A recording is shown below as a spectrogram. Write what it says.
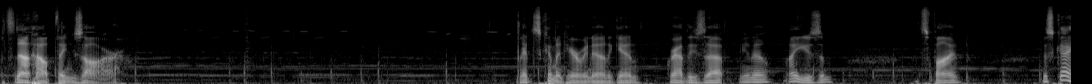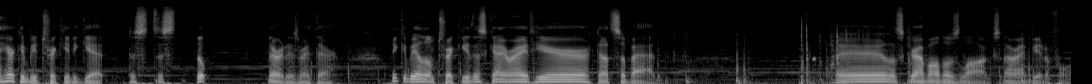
It's not how things are. I just come in here every now and again, grab these up, you know. I use them. That's fine. This guy here can be tricky to get. This, this, oh, there it is right there. He could be a little tricky. This guy right here, not so bad. And let's grab all those logs. Alright, beautiful.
